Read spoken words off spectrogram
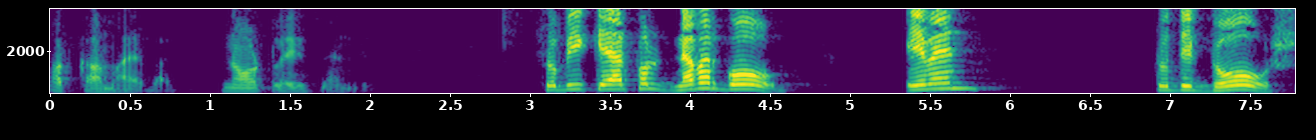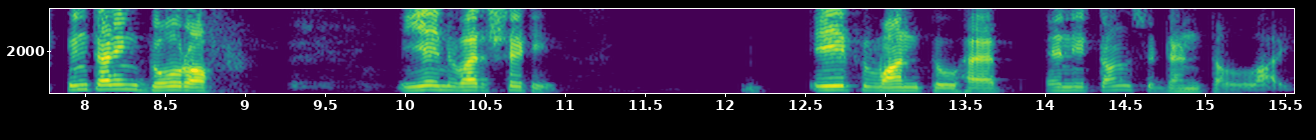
pakka mayabadi. Not less than this. So be careful. Never go even to the doors, entering door of universities if you want to have any transcendental life.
